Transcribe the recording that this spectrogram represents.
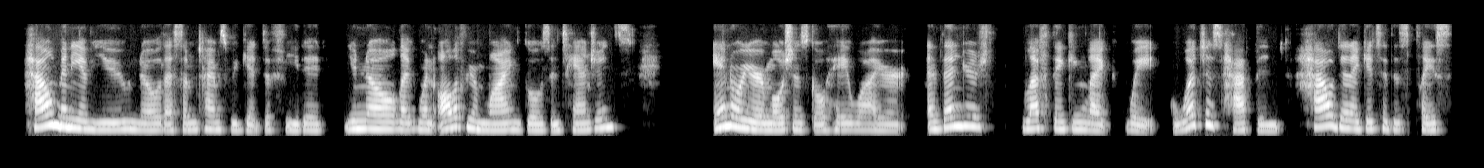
How many of you know that sometimes we get defeated? You know, like when all of your mind goes in tangents and or your emotions go haywire, and then you're left thinking like, "Wait, what just happened? How did I get to this place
